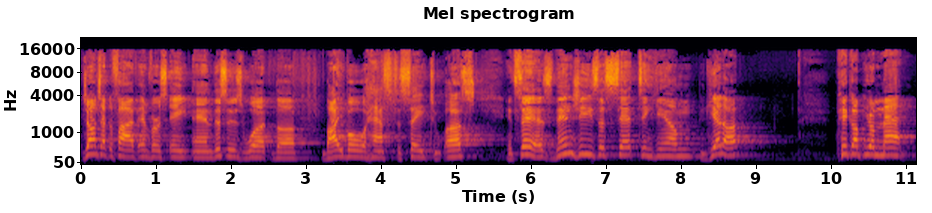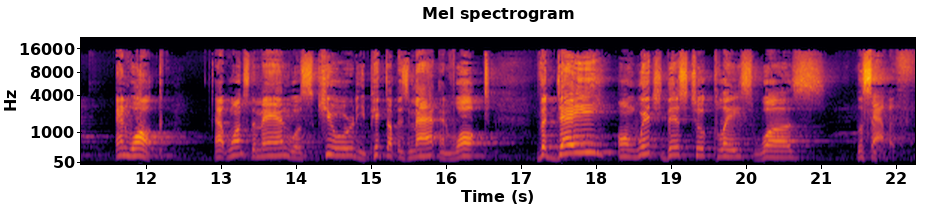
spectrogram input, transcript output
John chapter 5 and verse 8, and this is what the Bible has to say to us. It says, Then Jesus said to him, Get up, pick up your mat, and walk. At once the man was cured. He picked up his mat and walked. The day on which this took place was the Sabbath.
